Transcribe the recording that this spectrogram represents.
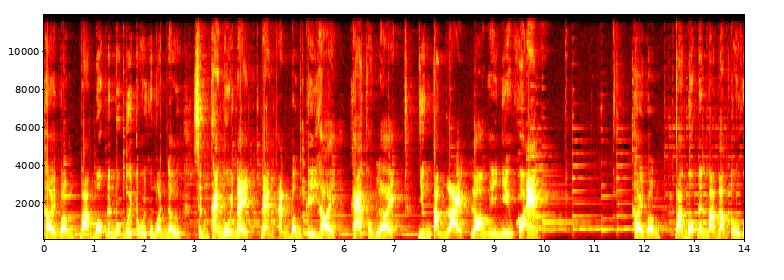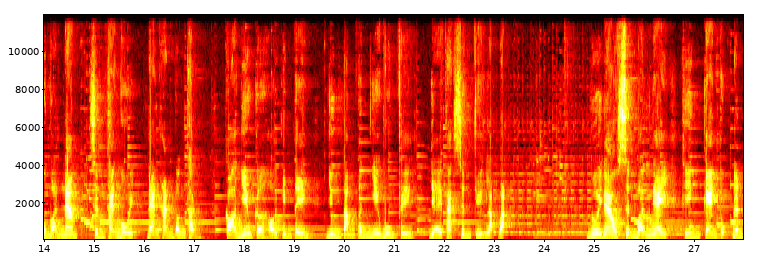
Thời vận 31 đến 40 tuổi của mệnh nữ, sinh tháng mùi này đang hành vận kỷ hợi, khá thuận lợi nhưng tâm lại lo nghĩ nhiều khó an. Thời vận 31 đến 35 tuổi của mệnh nam, sinh tháng mùi đang hành vận thìn có nhiều cơ hội kiếm tiền, nhưng tâm tính nhiều buồn phiền, dễ phát sinh chuyện lặt vặt. Người nào sinh mệnh ngày thiên can thuộc đinh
